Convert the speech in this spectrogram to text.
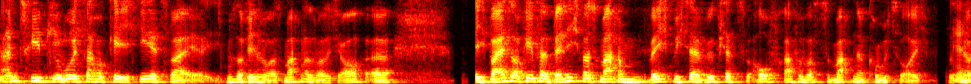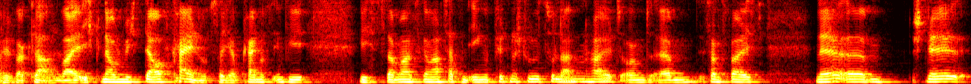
Antrieb, so, wo ich sage, okay, ich gehe jetzt, weil ich muss auf jeden Fall was machen, also was ich auch. Äh, ich weiß auf jeden Fall, wenn ich was mache, wenn ich mich da wirklich dazu aufraffe, was zu machen, dann komme ich zu euch. Das ja. ist mir auf jeden Fall klar, weil ich glaube mich darauf keinen Lust. Ich habe keinen Lust irgendwie, wie ich es damals gemacht habe, in irgendeinem Fitnessstudio zu landen halt und ähm, ist dann vielleicht ne, ähm, schnell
